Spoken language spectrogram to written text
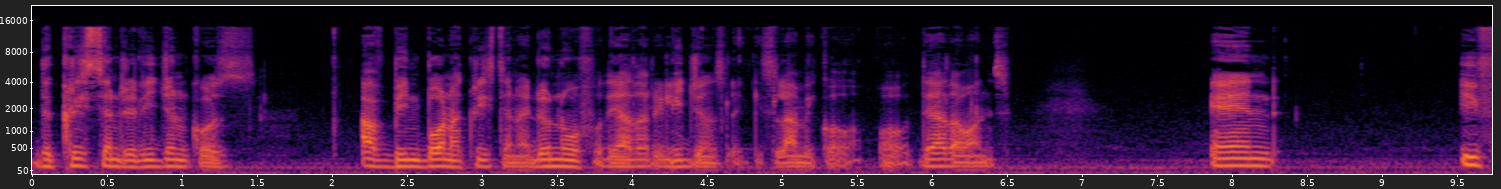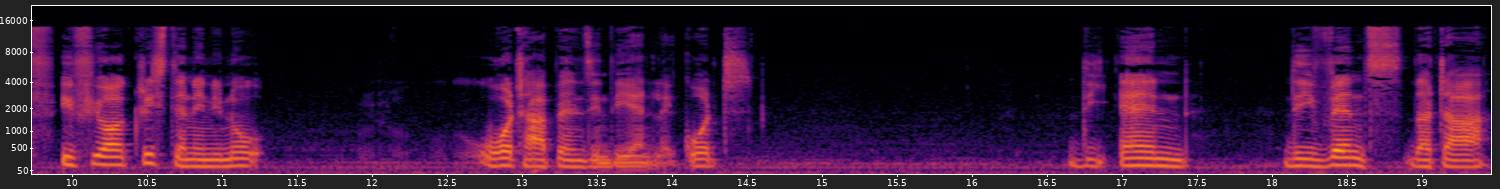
the Christian religion because I've been born a Christian. I don't know for the other religions like Islamic or, or the other ones. And if if you are a Christian and you know what happens in the end, like what the end, the events that are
